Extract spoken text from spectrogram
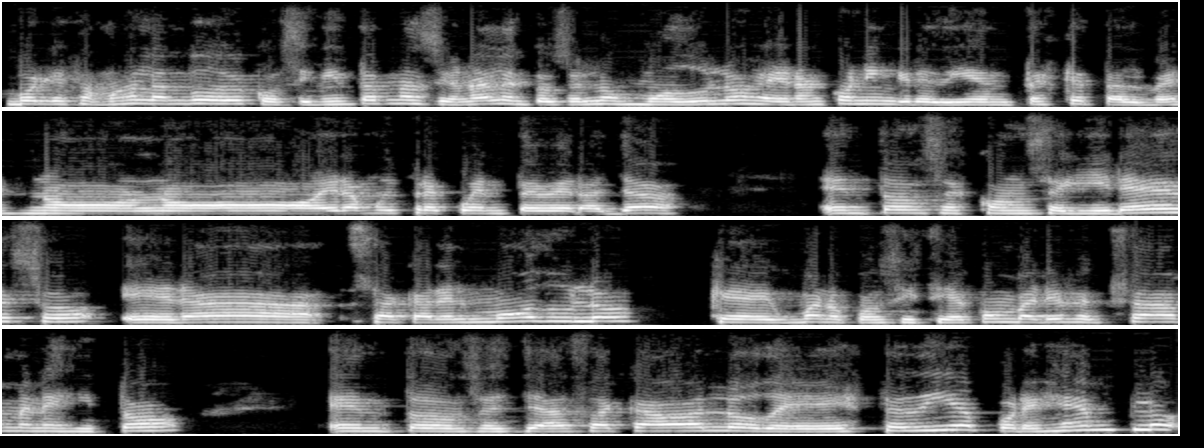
porque estamos hablando de cocina internacional, entonces los módulos eran con ingredientes que tal vez no, no era muy frecuente ver allá. Entonces, conseguir eso era sacar el módulo, que bueno, consistía con varios exámenes y todo. Entonces ya sacaba lo de este día, por ejemplo,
